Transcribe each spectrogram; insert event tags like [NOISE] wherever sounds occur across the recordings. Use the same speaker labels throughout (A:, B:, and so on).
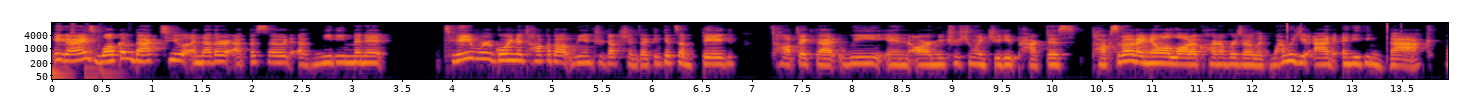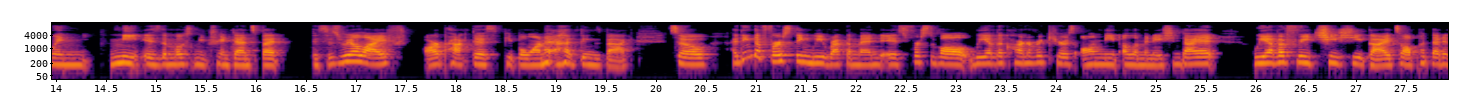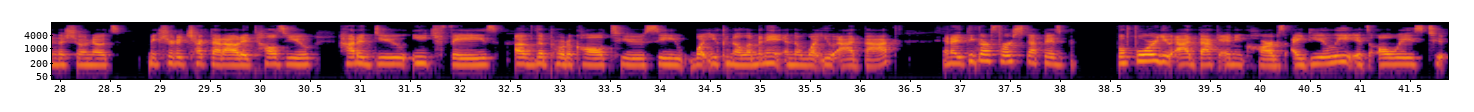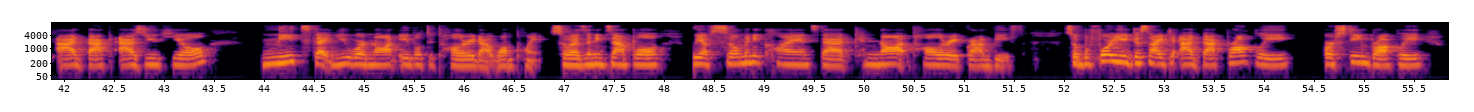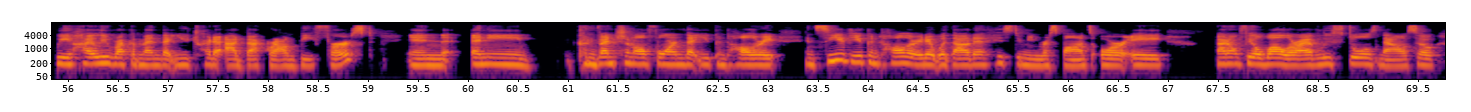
A: Hey guys, welcome back to another episode of Meaty Minute. Today we're going to talk about reintroductions. I think it's a big topic that we in our Nutrition with Judy practice talks about. I know a lot of carnivores are like, why would you add anything back when meat is the most nutrient dense? But this is real life. Our practice, people want to [LAUGHS] add things back. So I think the first thing we recommend is first of all, we have the Carnivore Cure's all meat elimination diet. We have a free cheat sheet guide. So I'll put that in the show notes make sure to check that out. It tells you how to do each phase of the protocol to see what you can eliminate and then what you add back. And I think our first step is before you add back any carbs, ideally, it's always to add back as you heal meats that you were not able to tolerate at one point. So, as an example, we have so many clients that cannot tolerate ground beef. So, before you decide to add back broccoli, or steamed broccoli, we highly recommend that you try to add background beef first in any conventional form that you can tolerate and see if you can tolerate it without a histamine response or a I don't feel well or I have loose stools now. So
